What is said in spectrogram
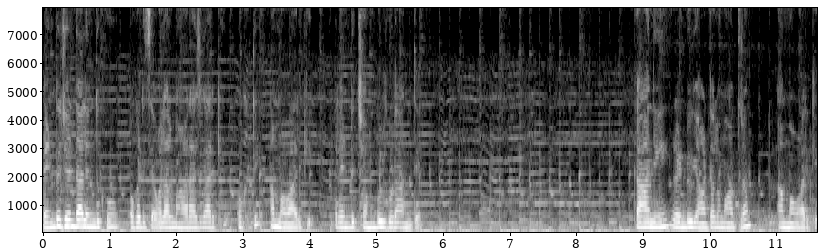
రెండు జెండాలు ఎందుకు? ఒకటి శివలాల్ మహారాజ్ గారికి ఒకటి అమ్మవారికి. రెండు చెంబులు కూడా అంతే. కానీ రెండు యాటలు మాత్రం అమ్మవారికి.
